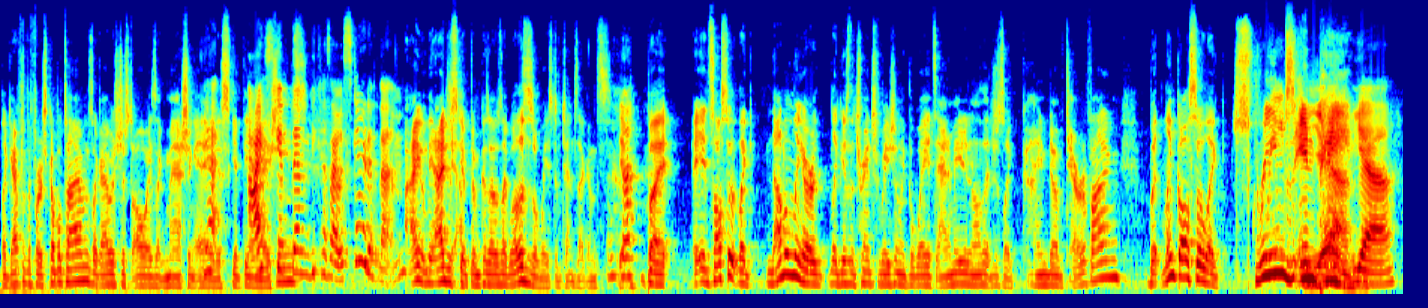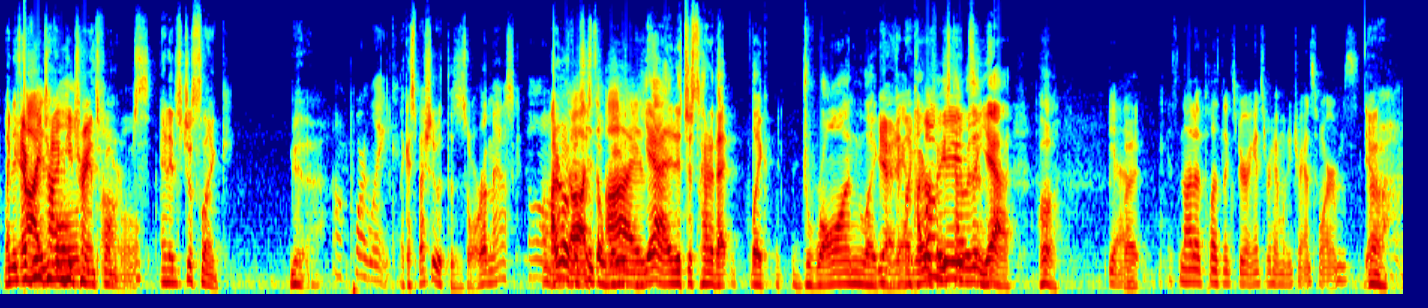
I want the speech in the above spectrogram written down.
Like after the first couple times, like I was just always like mashing A Yeah, to skip the I skipped them because I was scared of them. I mean, I just Yeah. skipped them because I was like, well, this is a waste of ten seconds. Yeah. But it's also like not only are like is the transformation like the way it's animated and all that just like kind of terrifying, but Link also like screams in Yeah. pain. Yeah. Like his every time he transforms, and it's just like, yeah Oh, poor Link. like especially with the Zora mask. Oh, oh I don't know if it's just his the way. eyes. Yeah, and it's just kind of that like drawn like Yeah, it, like, vampire face kind of elongates thing. and- Yeah. Ugh. Yeah. But it's not a pleasant experience for him when he transforms. Yeah. Ugh.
